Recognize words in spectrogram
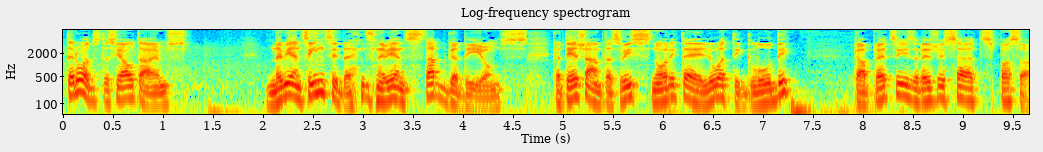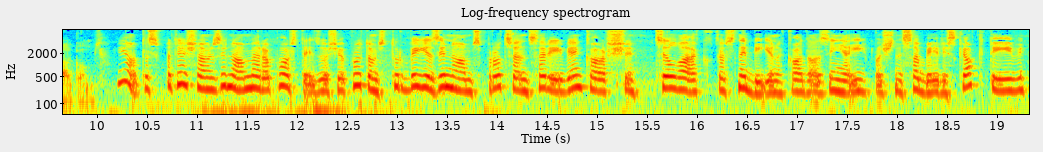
Te rodas tas jautājums, neviens incidents, neviens starpgadījums, ka tiešām tas viss noritēja ļoti gludi. Kā precīzi režisēts pasākums. Jā, tas patiešām ir zināmā mērā pārsteidzoši. Jo, protams, tur bija zināms procents arī vienkārši cilvēku, kas nebija nekādā ziņā īpaši nesabiedriski aktīvi,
